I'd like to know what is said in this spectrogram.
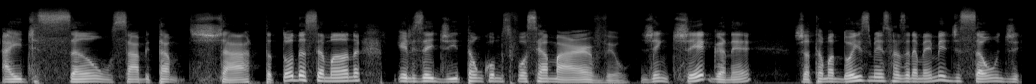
A edição, sabe, tá chata. Toda semana eles editam como se fosse a Marvel. Gente, chega, né? Já estamos há dois meses fazendo a mesma edição de,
